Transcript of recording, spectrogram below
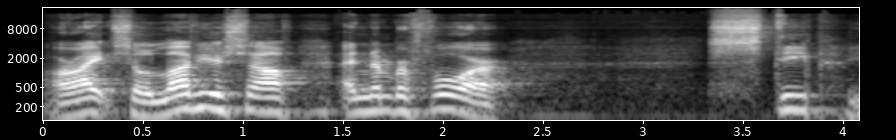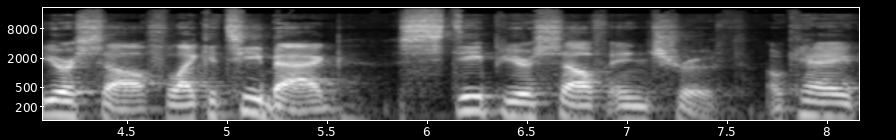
All right, so love yourself. And number four, steep yourself like a tea bag, steep yourself in truth, okay?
